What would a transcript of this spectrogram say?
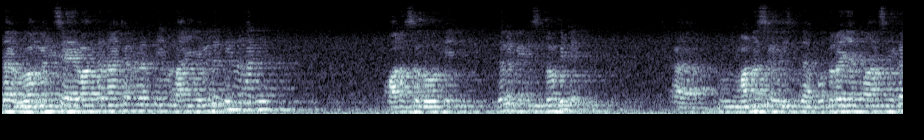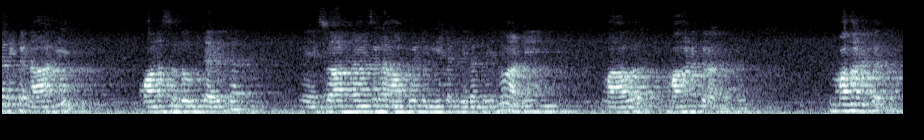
දැන් රුවන්වැලිසෑය වන්දනා කරනකොට එහෙම නායි ඇවිල්ලා තියෙන හරියට. මනුස්ස ලෝකේ ඉඳලා මිනිස් ලෝකෙට මනස විශ්ද බුදුරජාණන් වහන්සේ කර එක නාගේ මනස ලෝකෙට ඇවිල්ලා මේ ස්වාමීන් වහන්සේලා හම්බෙන්න ගිහිල්ලා කියලා තියෙනවා අනේ මාව මහාන කරන්න. මහාන කරනවා.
